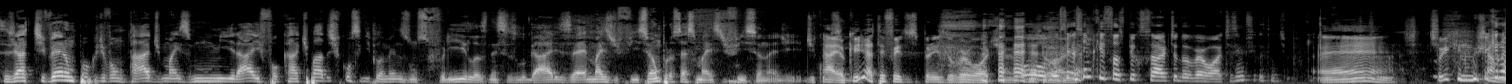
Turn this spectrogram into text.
Vocês já tiveram um pouco de vontade, mas mirar e focar, tipo, ah, deixa eu conseguir pelo menos uns freelas nesses lugares, é mais difícil, é um processo mais difícil, né, de, de conseguir. Ah, eu queria ter feito os sprays do Overwatch. né? Pô, você Olha. sempre quis fazer os pixel art do Overwatch. Eu sempre fico assim, tipo, É. Por que, que não me por que, que chamaram? não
